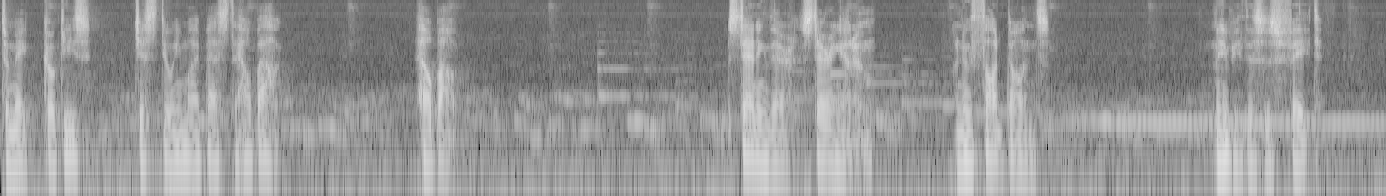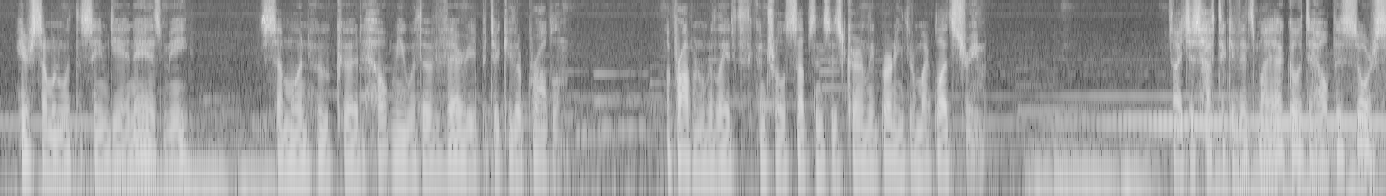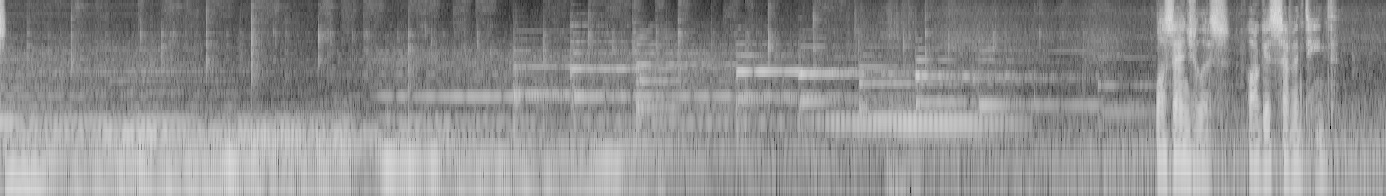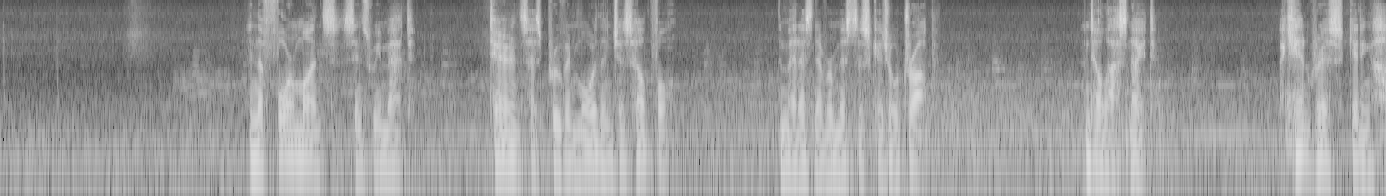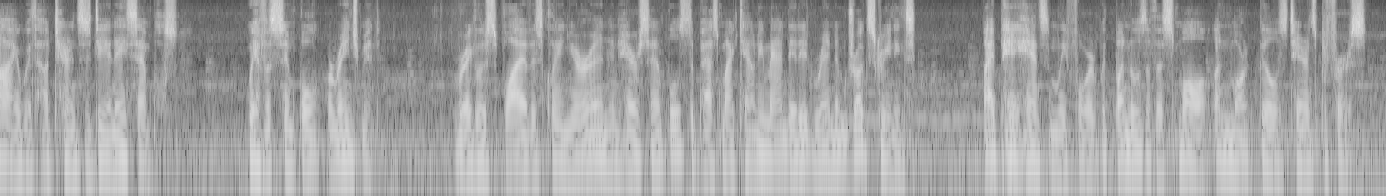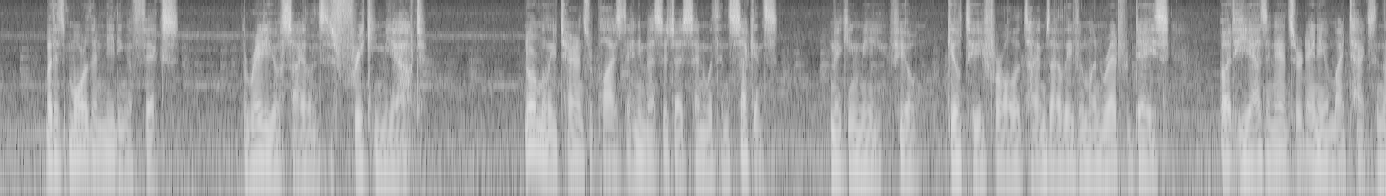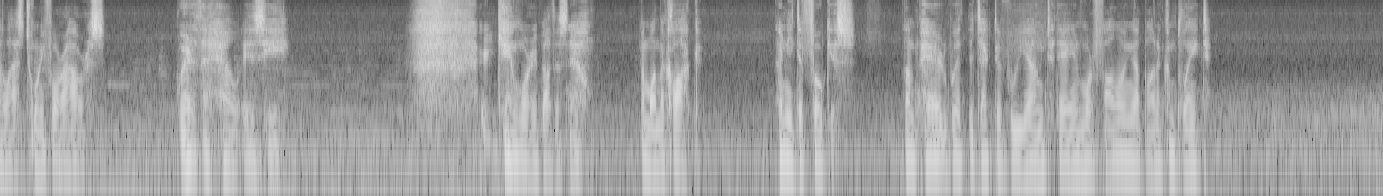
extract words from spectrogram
to make cookies? Just doing my best to help out. Help out. Standing there, staring at him, a new thought dawns. Maybe this is fate. Here's someone with the same DNA as me, someone who could help me with a very particular problem. A problem related to the controlled substances currently burning through my bloodstream. I just have to convince my echo to help his source. Los Angeles, August 17th. In the four months since we met, Terrence has proven more than just helpful. The man has never missed a scheduled drop. Until last night. I can't risk getting high without Terrence's DNA samples. We have a simple arrangement a regular supply of his clean urine and hair samples to pass my county mandated random drug screenings. I pay handsomely for it with bundles of the small, unmarked bills Terrence prefers. But it's more than needing a fix. The radio silence is freaking me out. Normally, Terrence replies to any message I send within seconds, making me feel guilty for all the times I leave him unread for days. But he hasn't answered any of my texts in the last 24 hours. Where the hell is he? Can't worry about this now. I'm on the clock. I need to focus. I'm paired with Detective Wu Young today and we're following up on a complaint.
